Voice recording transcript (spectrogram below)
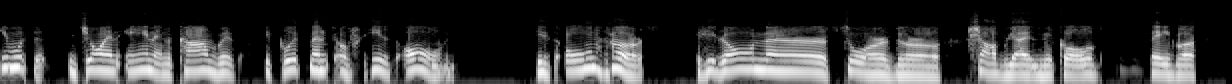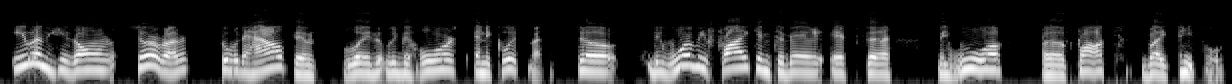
he would join in and come with equipment of his own, his own horse, his own uh, sword or shabya, as we called, saber, even his own servant who would help him with, with the horse and equipment. So the war we're fighting today, it's uh, the war uh, fought by people,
